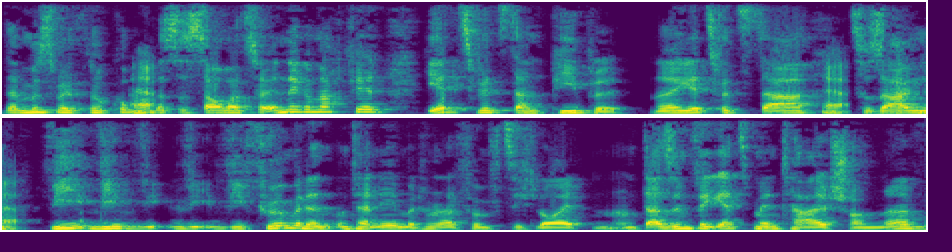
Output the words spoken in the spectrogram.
da müssen wir jetzt nur gucken, ja. dass es sauber zu Ende gemacht wird. Jetzt wird's dann People. Ne? Jetzt wird's da ja. zu sagen, ja. wie, wie, wie, wie führen wir denn ein Unternehmen mit 150 Leuten? Und da sind wir jetzt mental schon. Ne?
